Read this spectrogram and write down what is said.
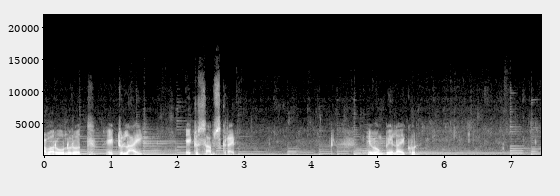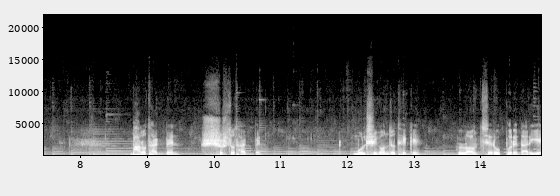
আবারও অনুরোধ, একটু লাইক একটু সাবস্ক্রাইব এবং বেল আইকন ভালো থাকবেন, সুস্থ থাকবেন। মুন্সীগঞ্জ থেকে লঞ্চের উপরে দাঁড়িয়ে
